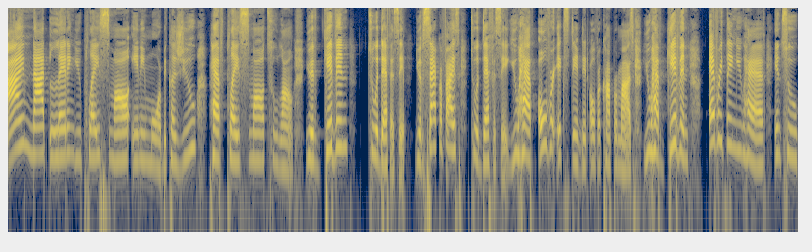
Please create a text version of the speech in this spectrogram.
I'm not letting you play small anymore because you have played small too long. You have given to a deficit. You have sacrificed to a deficit. You have overextended over compromise. You have given everything you have into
